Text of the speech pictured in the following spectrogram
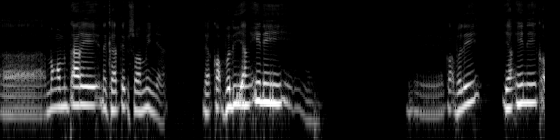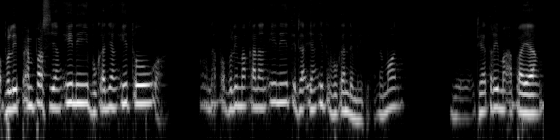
uh, mengomentari negatif suaminya. Ya, kok beli yang ini? Kok beli yang ini? Kok beli pampers yang ini? Bukan yang itu. Kenapa beli makanan ini? Tidak yang itu. Bukan demikian. Namun dia terima apa yang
